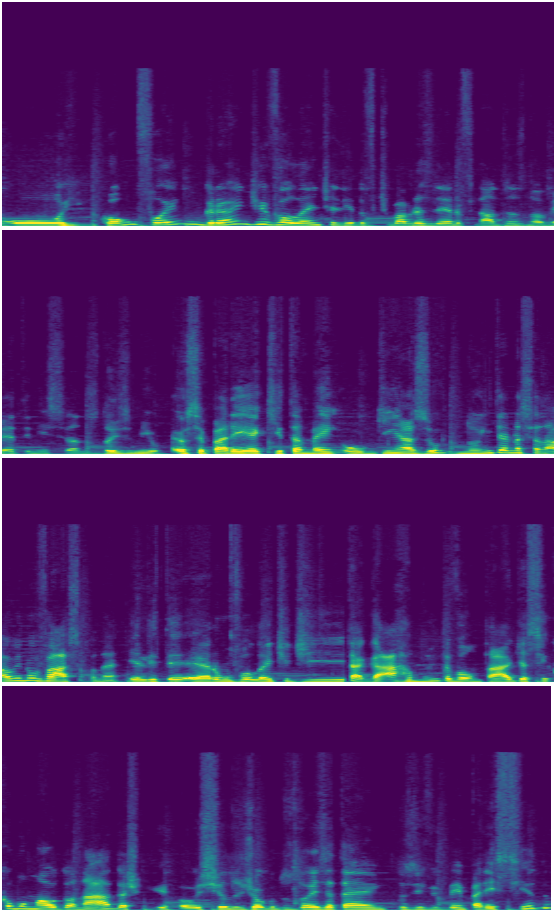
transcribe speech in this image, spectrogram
o Rincon foi um grande volante ali do futebol brasileiro no final dos anos 90 início dos anos 2000. Eu separei aqui também o Guinha Azul no Internacional e no Vasco, né? Ele te, era um volante de muita garra, muita vontade, assim como o Maldonado. Acho que o estilo de jogo dos dois é até, inclusive, bem parecido.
